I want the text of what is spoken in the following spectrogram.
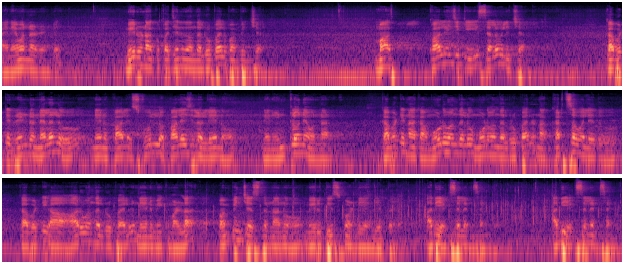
ఆయన ఏమన్నాడంటే మీరు నాకు పద్దెనిమిది వందల రూపాయలు పంపించారు. మా కాలేజీకి సెలవులు ఇచ్చారు. కాబట్టి రెండు నెలలు నేను కాలేజ్ స్కూల్లో కాలేజీలో లేను. నేను ఇంట్లోనే ఉన్నాను. కాబట్టి నాకు ఆ మూడు వందలు మూడు వందల రూపాయలు నాకు ఖర్చు అవ్వలేదు కాబట్టి ఆ ఆరు వందల రూపాయలు నేను మీకు మళ్ళా పంపించేస్తున్నాను. మీరు తీసుకోండి అని చెప్పాడు. అది ఎక్సలెన్స్ అండి. అది ఎక్సలెన్స్ అండి.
